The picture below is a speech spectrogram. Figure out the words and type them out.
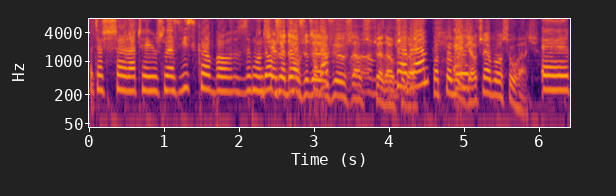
chociaż raczej już nazwisko, bo Zygmunt się Dobrze, już dobrze, dobrze, już nam sprzedał, Dobra. sprzedał. Podpowiedział, trzeba było słuchać. Y,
